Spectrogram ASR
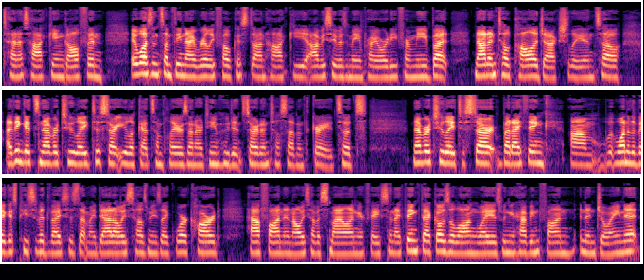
tennis, hockey, and golf. And it wasn't something I really focused on hockey. Obviously, it was a main priority for me, but not until college, actually. And so I think it's never too late to start. You look at some players on our team who didn't start until seventh grade. So it's never too late to start. But I think Um, one of the biggest piece of advice is that my dad always tells me is like work hard, have fun, and always have a smile on your face. And I think that goes a long way. Is when you're having fun and enjoying it,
